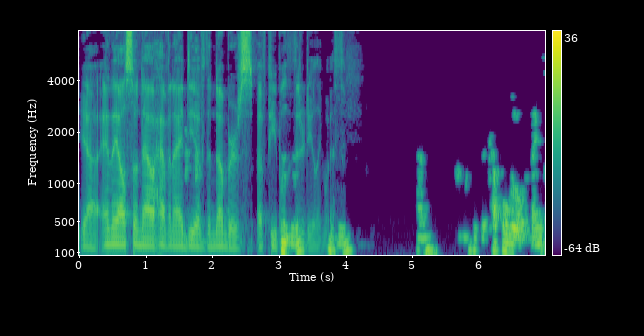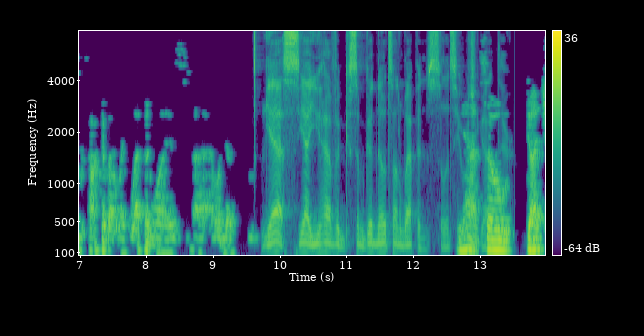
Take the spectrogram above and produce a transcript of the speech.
yeah, and they also now have an idea of the numbers of people that Mhm. they're dealing with. Mhm. Um, there's a couple little things to talk about, like weapon wise. Uh, Yes, yeah, you have a, some good notes on weapons, so let's hear what Yeah, you got. so Dutch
